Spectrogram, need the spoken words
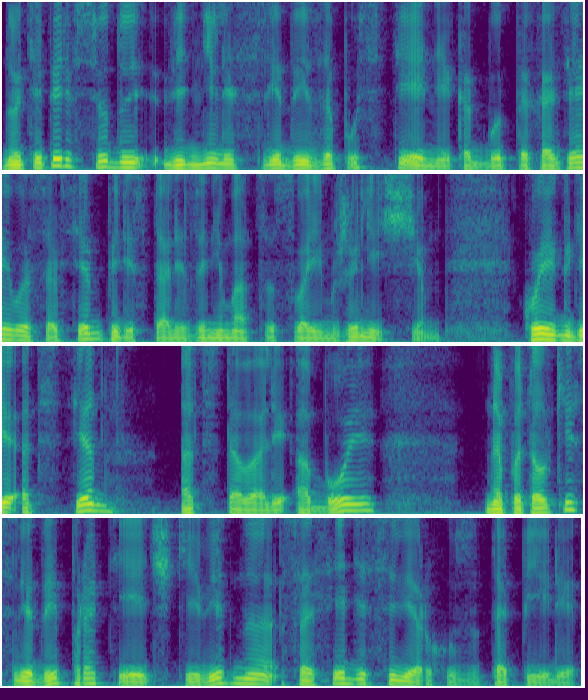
но теперь всюду виднелись следы запустения, как будто хозяева совсем перестали заниматься своим жилищем. Кое-где от стен отставали обои, на потолке следы протечки, видно, соседи сверху затопили,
